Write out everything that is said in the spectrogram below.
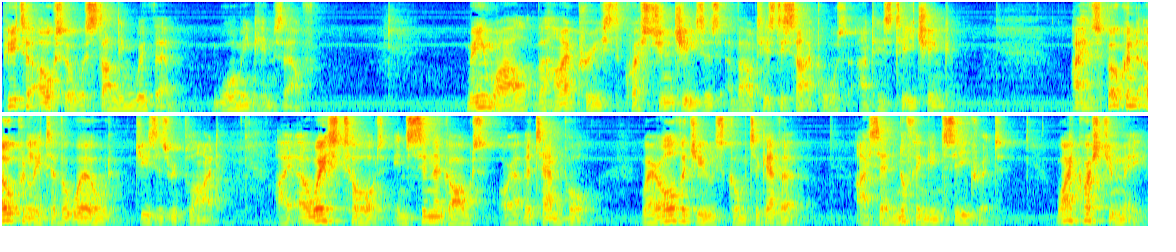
Peter also was standing with them, warming himself. Meanwhile, the high priest questioned Jesus about his disciples and his teaching. I have spoken openly to the world, Jesus replied. I always taught in synagogues or at the temple, where all the Jews come together. I said nothing in secret. Why question me?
